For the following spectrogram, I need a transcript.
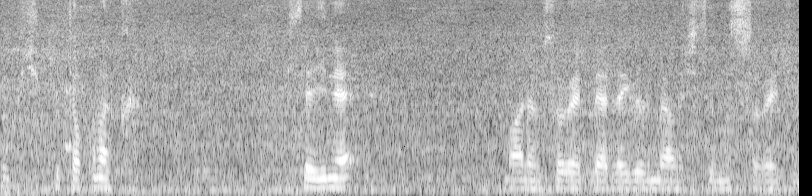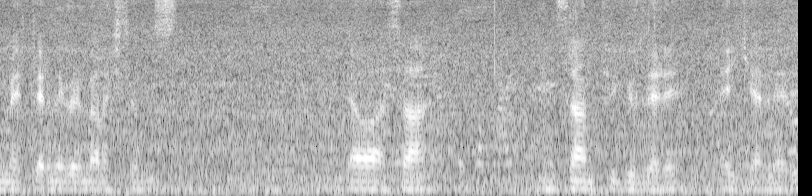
Bu küçük bir tapınak. İşte yine malum Sovyetlerde görmeye alıştığımız, Sovyet cumhuriyetlerinde görmeye alıştığımız devasa insan figürleri, heykelleri.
